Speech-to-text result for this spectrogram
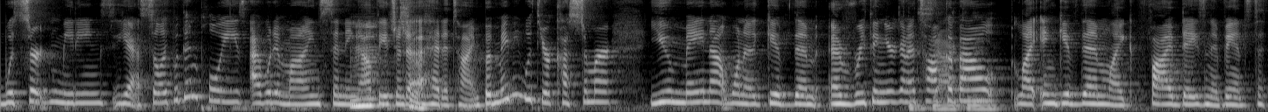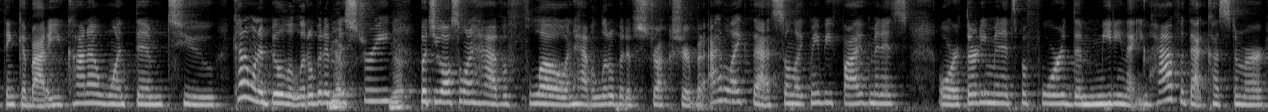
with certain meetings, yes. So like with employees, I wouldn't mind sending mm-hmm, out the agenda sure. ahead of time. But maybe with your customer, you may not want to give them everything you're going to exactly. talk about like and give them like 5 days in advance to think about it. You kind of want them to kind of want to build a little bit of yep. mystery, yep. but you also want to have a flow and have a little bit of structure. But I like that. So like maybe 5 minutes or 30 minutes before the meeting that you have with that customer,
